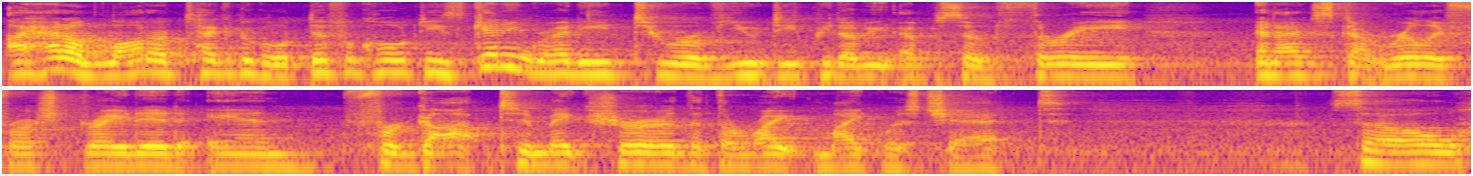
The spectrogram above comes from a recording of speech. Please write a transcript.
I had a lot of technical difficulties getting ready to review DPW Episode 3, and I just got really frustrated and forgot to make sure that the right mic was checked. So,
